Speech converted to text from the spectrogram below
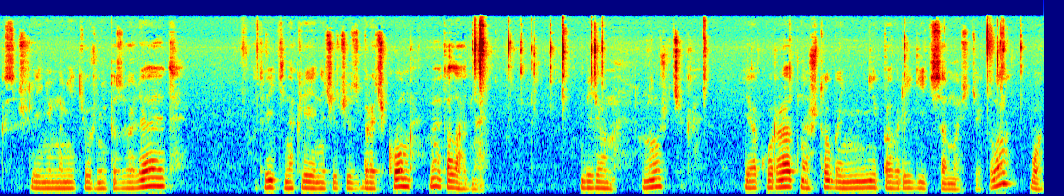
К сожалению, маникюр не позволяет. Вот видите, наклеено чуть-чуть с брачком. Ну, это ладно берем ножичек и аккуратно, чтобы не повредить само стекло. Вот,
